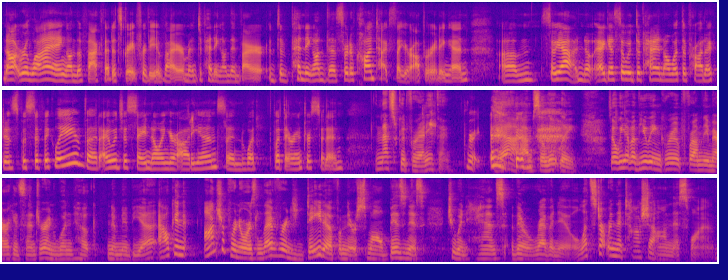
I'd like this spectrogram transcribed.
not relying on the fact that it's great for the environment, depending on the environment, depending on the sort of context that you're operating in. Um, so yeah, no, I guess it would depend on what the product is specifically, but I would just say knowing your audience and what, what they're interested in. And that's good for anything. Right. yeah, absolutely. So we have a viewing group from the American Center in Windhoek, Namibia. How can entrepreneurs leverage data from their small business to enhance their revenue? Let's start with Natasha on this one.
